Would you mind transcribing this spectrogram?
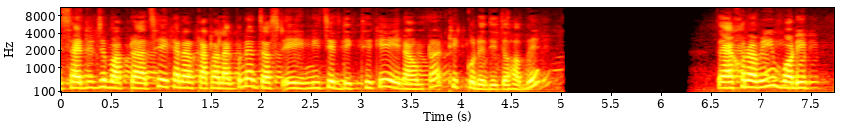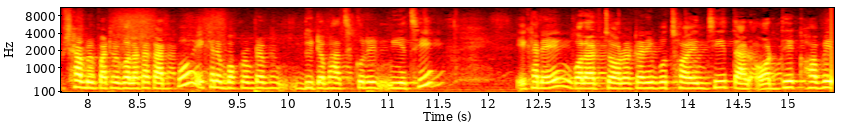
এই সাইডের যে মাপটা আছে, এখানে আর কাটা লাগবে না জাস্ট এই নিচের দিক থেকে এই রাউন্ডটা ঠিক করে দিতে হবে। তো এখন আমি বডির সামনের পাটের গলাটা কাটবো। এখানে বক্রমটা দুইটা ভাঁজ করে নিয়েছি। এখানে গলার চড়াটা নিব ছয় ইঞ্চি, তার অর্ধেক হবে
